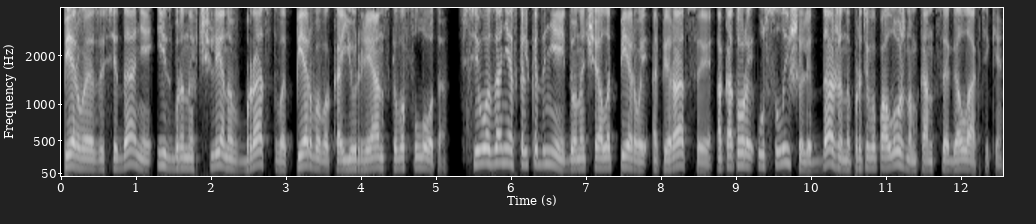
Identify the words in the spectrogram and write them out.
первое заседание избранных членов Братства Первого Каюрианского флота. Всего за несколько дней до начала первой операции, о которой услышали даже на противоположном конце галактики.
